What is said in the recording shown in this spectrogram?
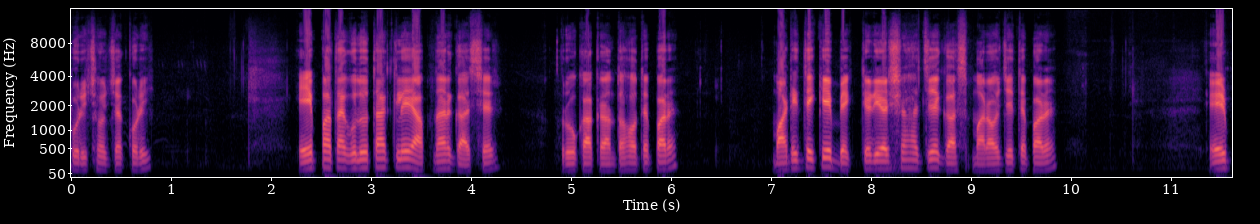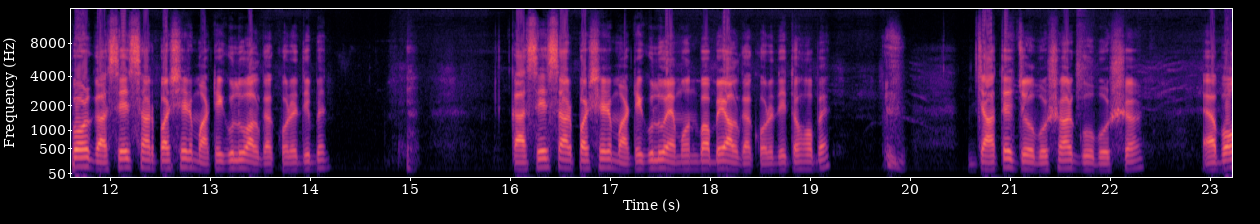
পরিচর্যা করি। এই পাতাগুলো থাকলে আপনার গাছের রোগ আক্রান্ত হতে পারে, মাটি থেকে ব্যাকটেরিয়ার সাহায্যে গাছ মারাও যেতে পারে। এরপর গাছের চারপাশের মাটিগুলো আলগা করে দিবেন। গাছের চারপাশের মাটিগুলো এমনভাবে আলগা করে দিতে হবে, যাতে জৈব সার, গোবর সার এবং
